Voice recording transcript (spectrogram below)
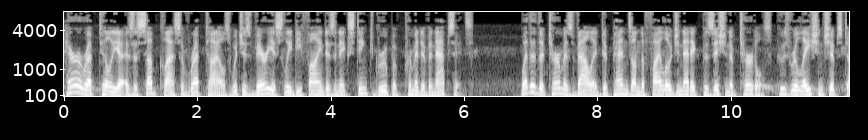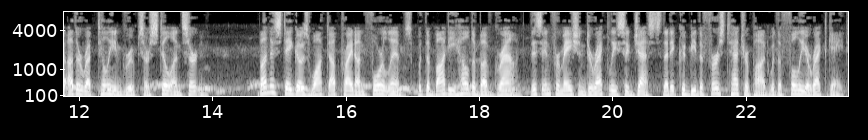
Parareptilia is a subclass of reptiles which is variously defined as an extinct group of primitive anapsids. Whether the term is valid depends on the phylogenetic position of turtles, whose relationships to other reptilian groups are still uncertain. Bunostegos walked upright on four limbs, with the body held above ground. This information directly suggests that it could be the first tetrapod with a fully erect gait.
